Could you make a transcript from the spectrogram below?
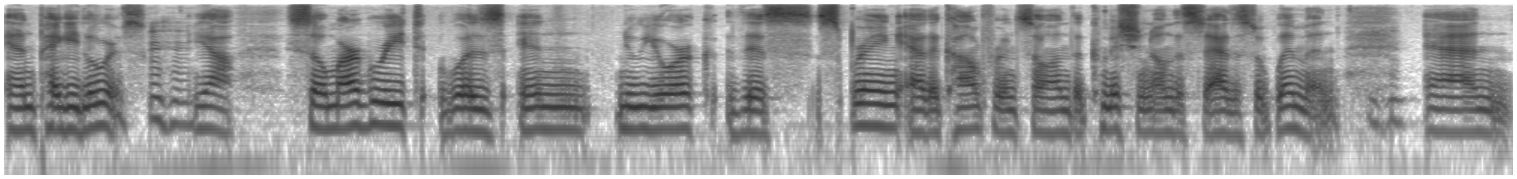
and Peggy Lewis. Mm-hmm. Yeah. So Marguerite was in New York this spring at a conference on the Commission on the Status of Women, mm-hmm. and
